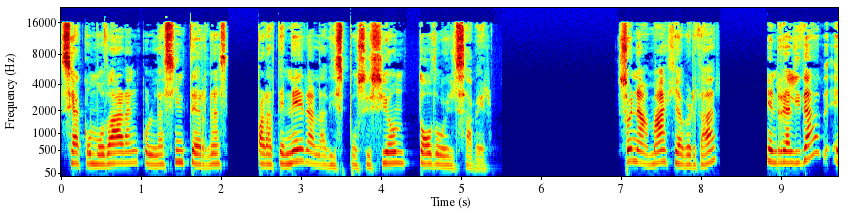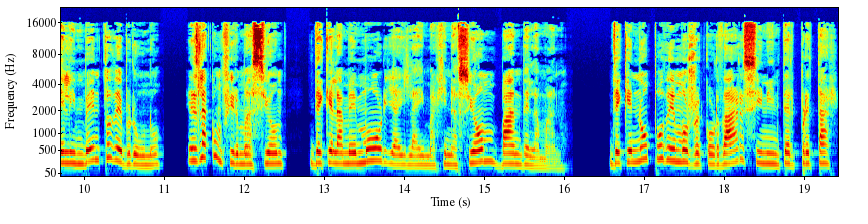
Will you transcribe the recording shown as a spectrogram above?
se acomodaran con las internas para tener a la disposición todo el saber. Suena a magia, ¿verdad? En realidad, el invento de Bruno es la confirmación de que la memoria y la imaginación van de la mano, de que no podemos recordar sin interpretar,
